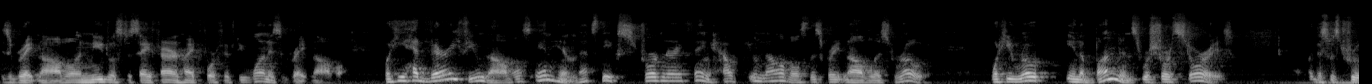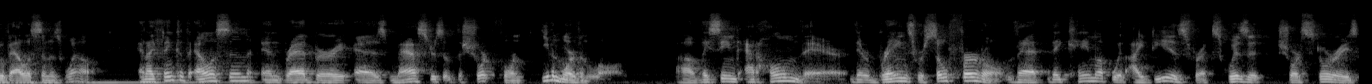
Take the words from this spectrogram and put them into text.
is a great novel. And needless to say, Fahrenheit 451 is a great novel. But he had very few novels in him. That's the extraordinary thing, how few novels this great novelist wrote. What he wrote in abundance were short stories. This was true of Ellison as well. And I think of Ellison and Bradbury as masters of the short form, even more than long. Uh, they seemed at home there. Their brains were so fertile that they came up with ideas for exquisite short stories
